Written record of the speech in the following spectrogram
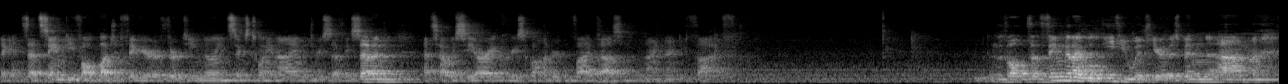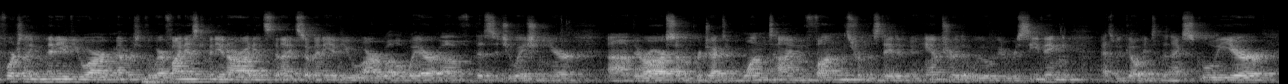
Again, it's that same default budget figure of $13,629,377. That's how we see our increase of $105,995. The, the thing that I will leave you with here, there's been, um, fortunately, many of you are members of the Weare Finance Committee in our audience tonight, so many of you are well aware of this situation here. Uh, there are some projected one-time funds from the state of New Hampshire that we will be receiving as we go into the next school year.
